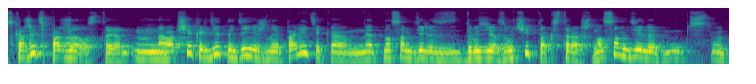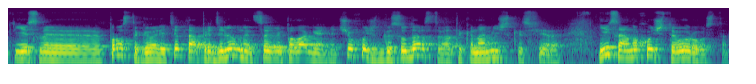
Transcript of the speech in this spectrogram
скажите, пожалуйста, вообще кредитно-денежная политика, это на самом деле, друзья, звучит так страшно. На самом деле, вот если просто говорить, это определенное целеполагание. Что хочет государство от экономической сферы? Если оно хочет его роста,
